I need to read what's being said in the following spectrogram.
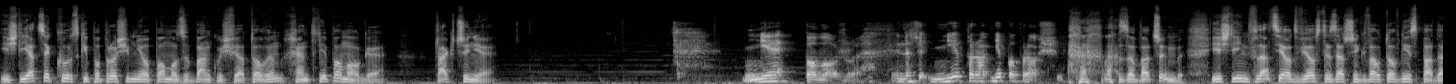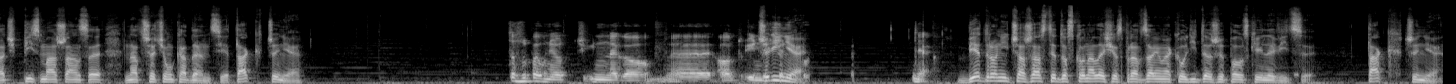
Jeśli Jacek Kurski poprosi mnie o pomoc w Banku Światowym, chętnie pomogę. Tak czy nie? nie pomoże. Znaczy nie, pro, nie poprosi. Zobaczymy. Jeśli inflacja od wiosny zacznie gwałtownie spadać, PiS ma szansę na trzecią kadencję, tak czy nie? To zupełnie od innego, e, od innych Czyli nie. Nie. Biedroń i Czarzasty doskonale się sprawdzają jako liderzy polskiej lewicy. Tak czy nie?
